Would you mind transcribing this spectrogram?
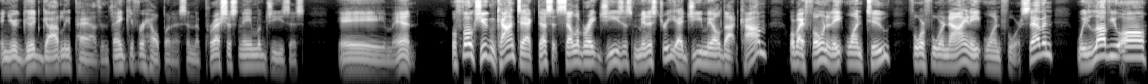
in your good, godly path. And thank you for helping us. In the precious name of Jesus, amen. Well, folks, you can contact us at celebratejesusministry at gmail.com or by phone at 812 449 8147. We love you all.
